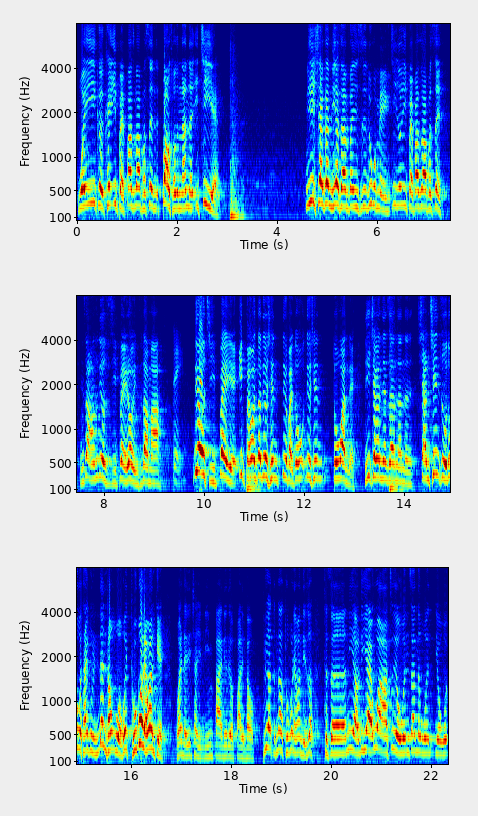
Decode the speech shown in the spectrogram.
唯一一个可以一百八十八 percent 报酬的男人，一季耶。你去想看，你要怎样分析师？如果每季都一百八十八 percent，你这好像是六十几倍肉，你知道吗？对。六几倍耶，一百万到六千六百多六千多万呢？你想看你要怎样能能想清楚？如果台股你认同我会突破两万点，欢迎来电洽询零八六六八零八五，不要等到突破两万点说这这你好厉害哇！这有文章的文有文，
